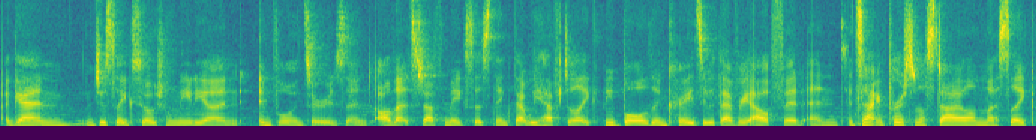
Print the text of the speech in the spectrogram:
again, just like social media and influencers and all that stuff makes us think that we have to like be bold and crazy with every outfit. And it's not your personal style unless like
